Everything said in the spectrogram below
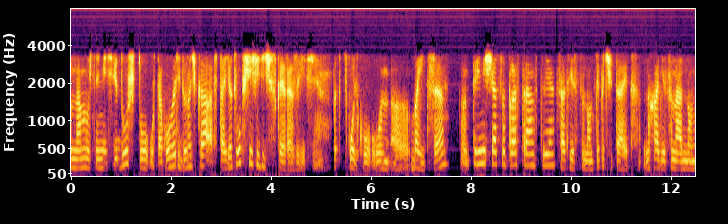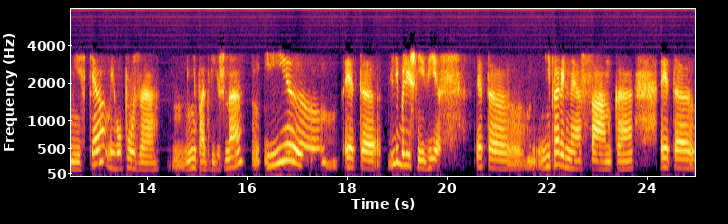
нам нужно иметь в виду, что у такого ребеночка отстает общее физическое развитие, поскольку он э, боится перемещаться в пространстве. Соответственно, он предпочитает находиться на одном месте. Его поза неподвижно, и э, это либо лишний вес, это неправильная осанка, это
